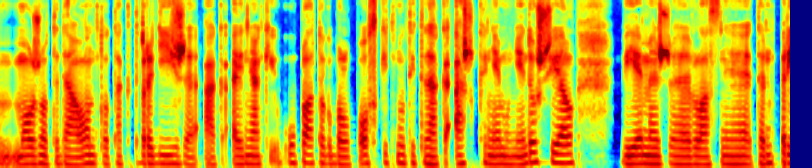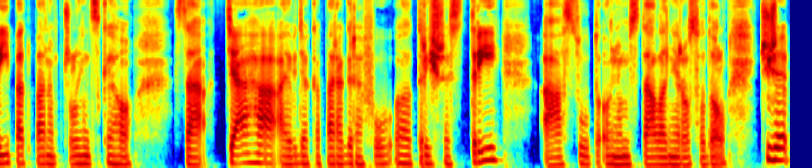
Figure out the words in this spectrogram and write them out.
možno teda on to tak tvrdí, že ak aj nejaký úplatok bol poskytnutý, teda až k nemu nedošiel. Vieme, že vlastne ten prípad pána Pčolinského sa ťahá aj vďaka paragrafu 363 a súd o ňom stále nerozhodol. Čiže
